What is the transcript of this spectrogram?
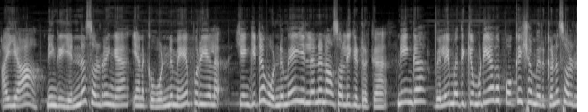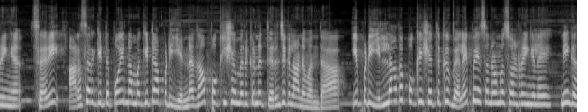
ஐயா நீங்க என்ன சொல்றீங்க? எனக்கு ஒண்ணுமே புரியல. என்கிட்ட ஒண்ணுமே இல்லைன்னு நான் சொல்லிக்கிட்டு இருக்கேன். நீங்க விலை மதிக்க முடியாத பொக்கிஷம் இருக்குன்னு சொல்றீங்க. சரி அரசர்கிட்ட போய் நம்ம கிட்ட அப்படி என்னதான் பொக்கிஷம் இருக்குன்னு தெரிஞ்சுக்கலான்னு வந்தா இப்படி இல்லாத பொக்கிஷத்துக்கு விலை பேசணும்னு சொல்றீங்களே. நீங்க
